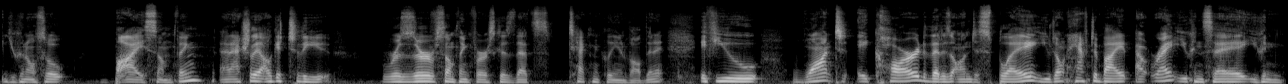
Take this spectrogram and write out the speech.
you can also buy something, and actually, I'll get to the reserve something first because that's technically involved in it. If you want a card that is on display, you don't have to buy it outright. You can say you can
